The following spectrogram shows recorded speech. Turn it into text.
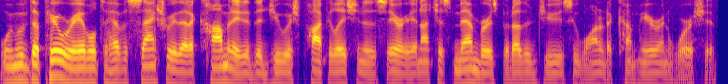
When we moved up here, we were able to have a sanctuary that accommodated the Jewish population of this area, not just members, but other Jews who wanted to come here and worship.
